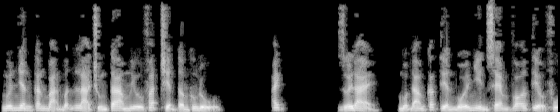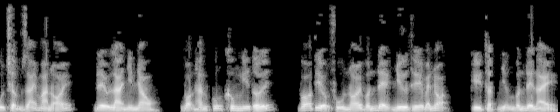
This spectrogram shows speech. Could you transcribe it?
nguyên nhân căn bản vẫn là chúng ta mưu phát triển tâm không đủ. Ách, dưới đài, một đám các tiền bối nhìn xem võ tiểu phú chậm rãi mà nói, đều là nhìn nhau, bọn hắn cũng không nghĩ tới, võ tiểu phú nói vấn đề như thế bé nhọn, kỳ thật những vấn đề này,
